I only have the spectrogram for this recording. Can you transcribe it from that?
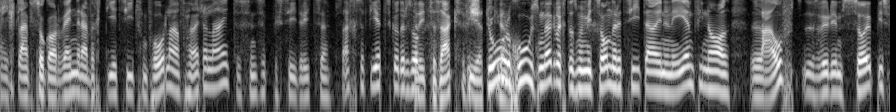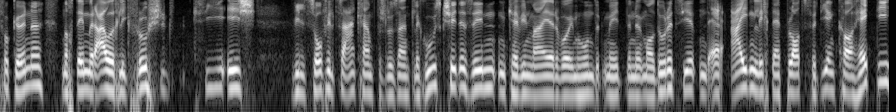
ich glaube sogar, wenn er einfach die Zeit vom Vorlauf herleitet, das sind es 1346 oder so, 1346, ist durchaus ja. möglich, dass man mit so einer Zeit auch in ein EM-Final läuft. Das würde ihm so etwas von gönnen, nachdem er auch ein bisschen gefrustet war, weil so viele Zehnkämpfer schlussendlich ausgeschieden sind. Und Kevin Meyer, der im 100 Meter nicht mal durchzieht und er eigentlich den Platz verdient hätte.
